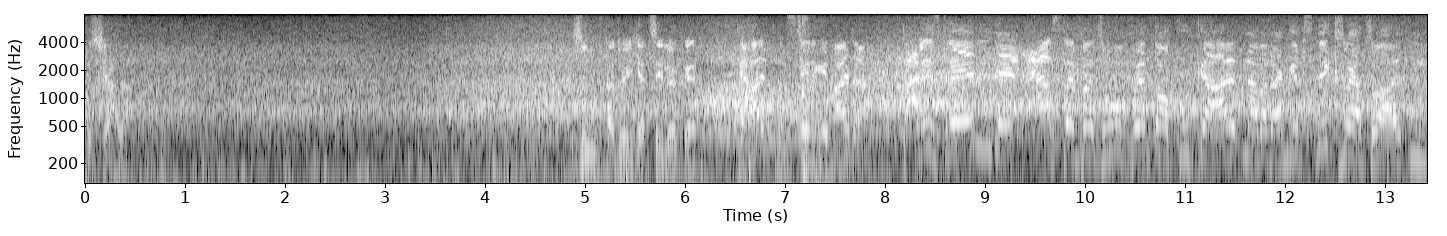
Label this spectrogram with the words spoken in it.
Musiala. Sucht natürlich jetzt die Lücke. Gehalten, Szene geht weiter. Ball ist drin, der erste Versuch wird noch gut gehalten, aber dann gibt es nichts mehr zu halten.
